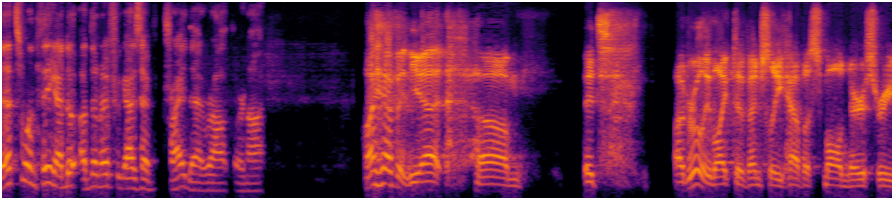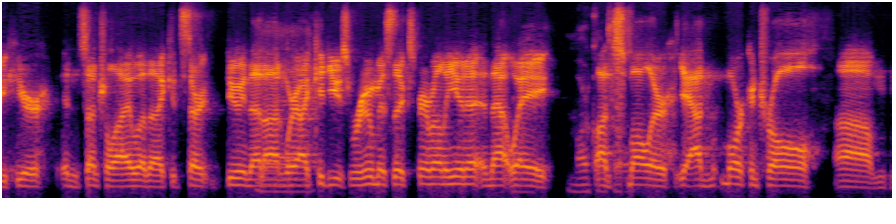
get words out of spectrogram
that's one thing. I don't, I don't know if you guys have tried that route or not. I haven't yet. Um, it's I'd really like to eventually have a small nursery here in central Iowa that I could start doing that yeah, on, where I could use room as the experimental unit, and that way on smaller, yeah, more control, um,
